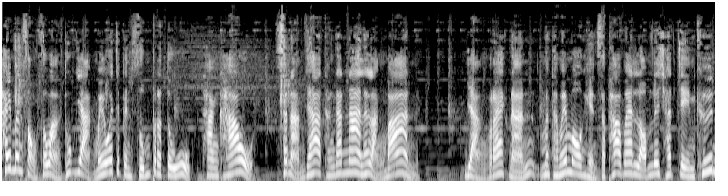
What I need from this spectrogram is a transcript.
ให้มันส่องสว่างทุกอย่างไม่ว่าจะเป็นซุ้มประตู ทางเข้า สนามหญ้าทั้งด้านหน้าและหลังบ้าน อย่างแรกนั้นมันทำให้มองเห็นสภาพแวดล้อมได้ชัดเจนขึ้น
